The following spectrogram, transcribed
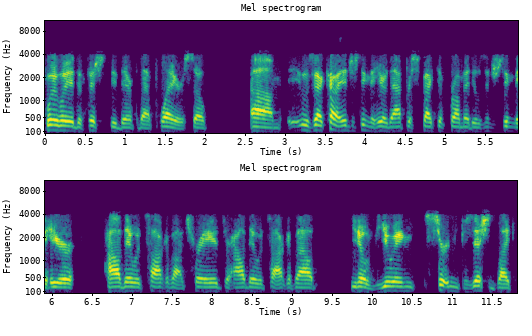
clearly a deficiency there for that player. So um, it was kind of interesting to hear that perspective from it. It was interesting to hear how they would talk about trades or how they would talk about, you know, viewing certain positions. Like,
